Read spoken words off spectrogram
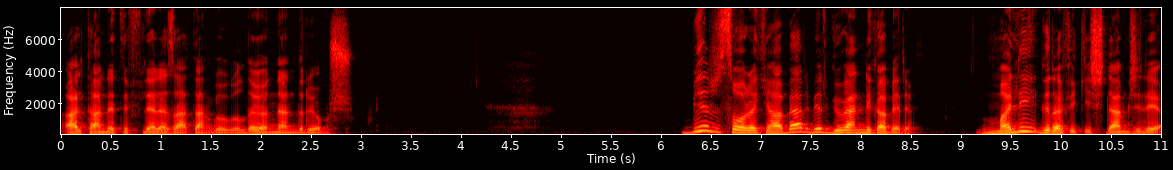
Alternatiflere zaten Google'da yönlendiriyormuş. Bir sonraki haber bir güvenlik haberi. Mali grafik işlemcili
